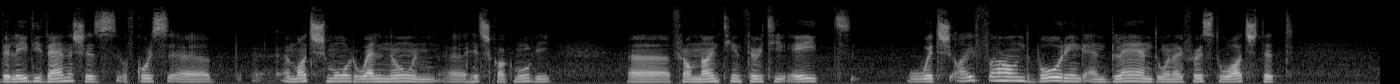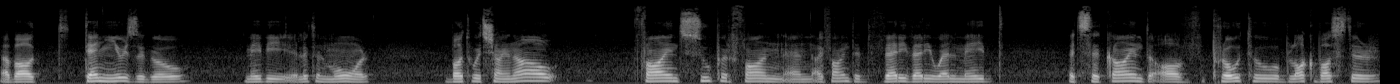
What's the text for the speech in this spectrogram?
The Lady Vanishes of course uh, a much more well-known uh, Hitchcock movie uh, from 1938 which I found boring and bland when I first watched it about 10 years ago, maybe a little more, but which I now find super fun and I find it very, very well made. It's a kind of proto blockbuster,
